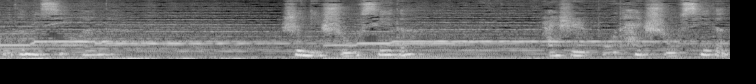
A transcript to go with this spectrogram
不那么喜欢的？是你熟悉的，还是不太熟悉的呢？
